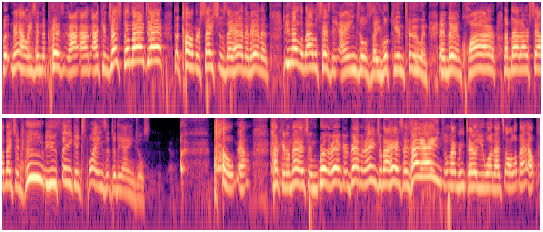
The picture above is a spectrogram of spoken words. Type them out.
But now he's in the presence. I, I, I can just imagine the conversations they have in heaven. Do you know the Bible says the angels they look into and, and they inquire about our salvation? Who do you think explains it to the angels. Oh, man. I can imagine Brother Edgar grabbing an angel by the hand and says, Hey, angel, let me tell you what that's all about.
